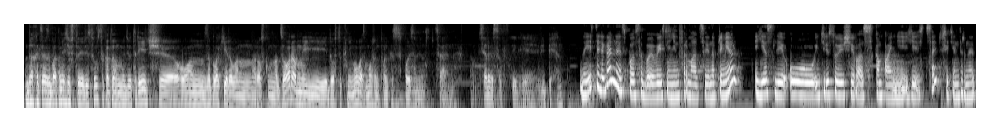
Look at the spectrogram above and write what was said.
Да, хотелось бы отметить, что и ресурс, о котором идет речь, э, он заблокирован Роскомнадзором, и доступ к нему возможен только с использованием специальных там, сервисов или VPN. Но есть и легальные способы выяснения информации. Например, если у интересующей вас компании есть сайт в сети интернет,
